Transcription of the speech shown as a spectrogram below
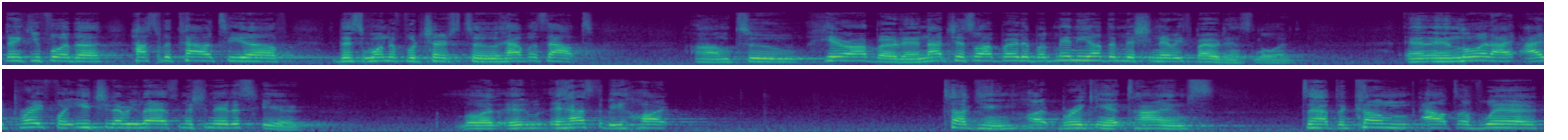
Thank you for the hospitality of this wonderful church to have us out um, to hear our burden, not just our burden, but many other missionaries' burdens, Lord. And, and Lord, I, I pray for each and every last missionary that's here. Lord, it, it has to be heart tugging, heartbreaking at times to have to come out of where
